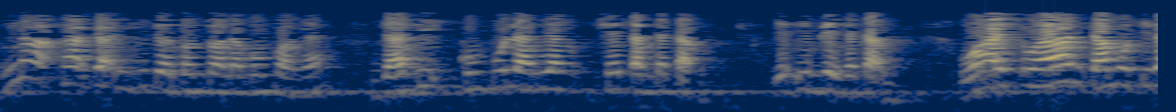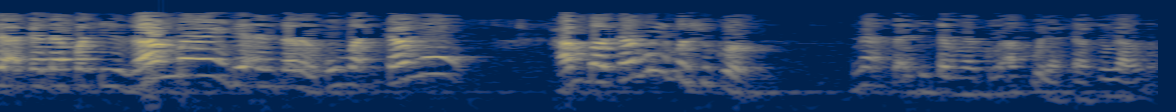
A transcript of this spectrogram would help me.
Nak tak agak ni kita tuan-tuan dan puan kan? Jadi kumpulan yang syaitan cakap, yang iblis cakap, "Wahai Tuhan, kamu tidak akan dapati ramai di antara umat kamu, hamba kamu yang bersyukur." Nak tak kita mengaku akulah seorang tu?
